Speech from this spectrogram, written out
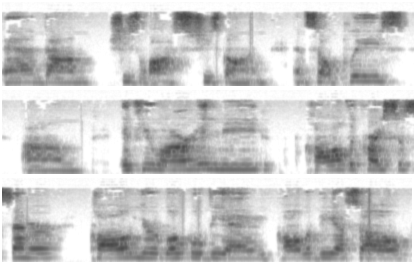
and um, she's lost, she's gone. And so please, um, if you are in need, call the crisis center, call your local VA, call a VSO,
